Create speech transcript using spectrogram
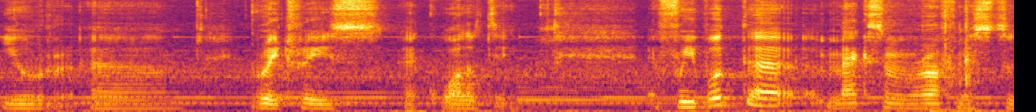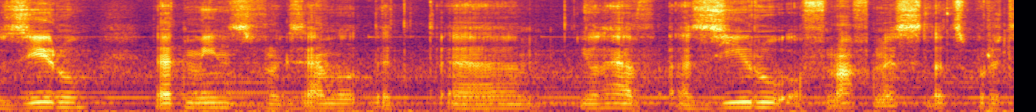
your uh, ray trace uh, quality. If we put the maximum roughness to zero, that means, for example, that uh, you'll have a zero of roughness. Let's put it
